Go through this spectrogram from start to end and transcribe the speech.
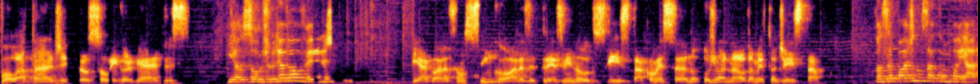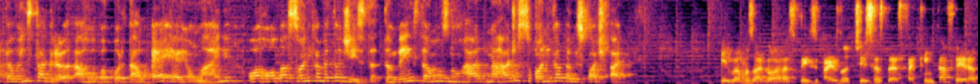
Boa tarde, eu sou Igor Guedes. E eu sou Júlia Valverde. E agora são 5 horas e 3 minutos e está começando o Jornal da Metodista. Você pode nos acompanhar pelo Instagram, arroba portal RROnline ou arroba Sônica Metodista. Também estamos no, na Rádio Sônica pelo Spotify. E vamos agora às principais notícias desta quinta-feira,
